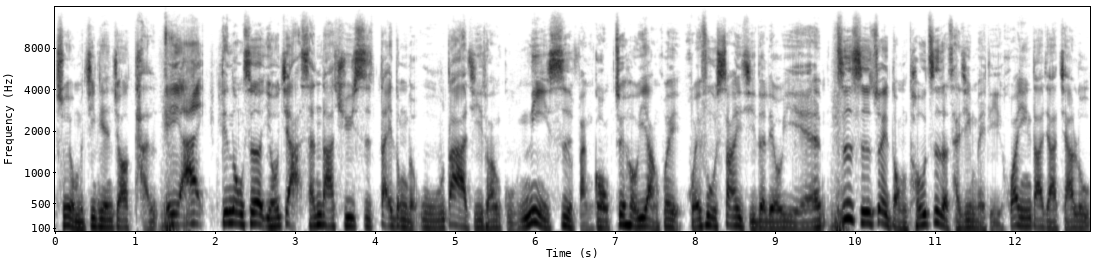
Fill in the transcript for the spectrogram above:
所以我们今天就要谈 AI、电动车、油价三大趋势带动的五大集团股逆势反攻。最后一样会回复上一集的留言，支持最懂投资的财经媒体，欢迎大家加入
